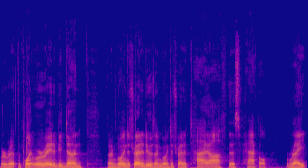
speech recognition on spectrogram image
We're at the point where we're ready to be done. What I'm going to try to do is I'm going to try to tie off this hackle right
